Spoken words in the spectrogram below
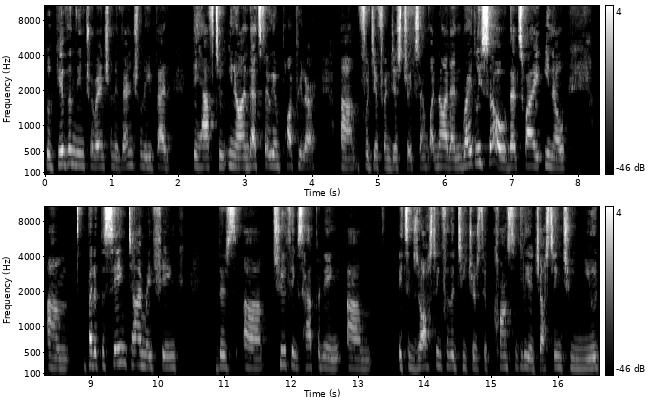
you'll give them the intervention eventually, but they have to, you know, and that's very unpopular um, for different districts and whatnot, and rightly so. That's why, you know, um, but at the same time, I think there's uh, two things happening. Um, it's exhausting for the teachers. They're constantly adjusting to new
